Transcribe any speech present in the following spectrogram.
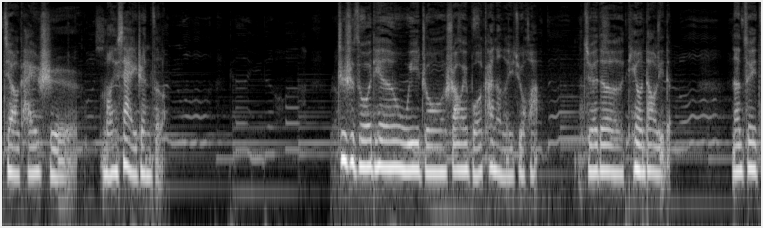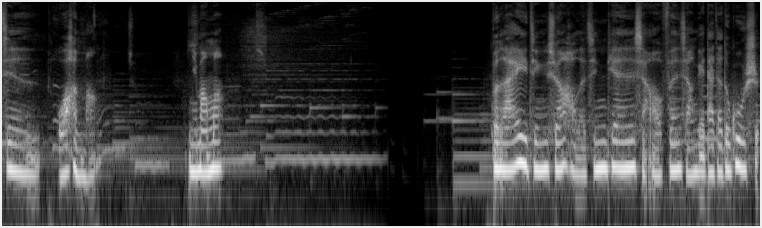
就要开始忙下一阵子了。这是昨天无意中刷微博看到的一句话，觉得挺有道理的。那最近我很忙，你忙吗？本来已经选好了今天想要分享给大家的故事，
